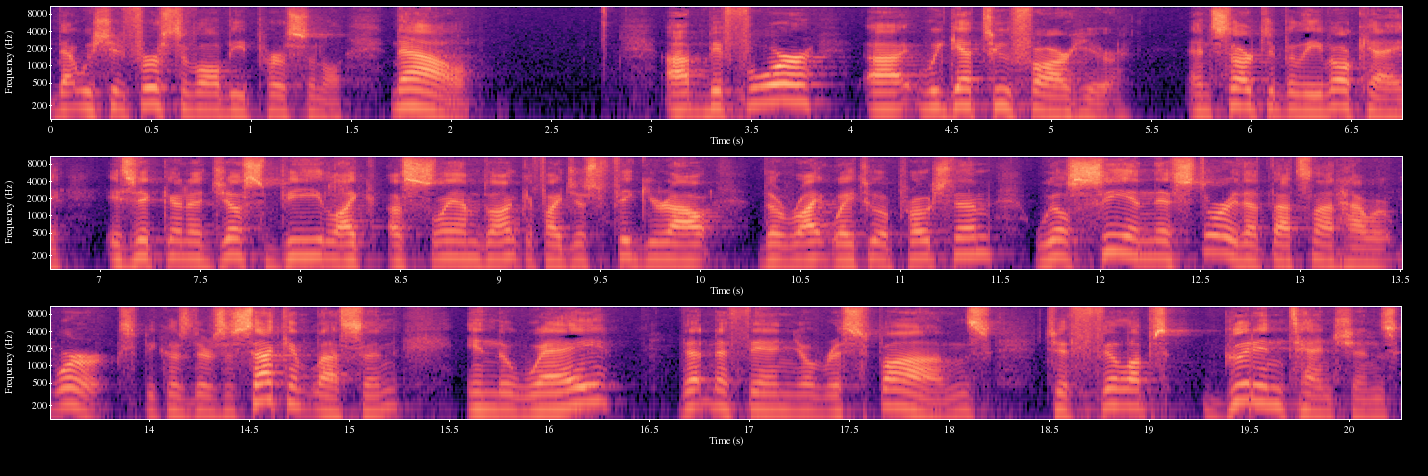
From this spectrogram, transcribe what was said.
that we should first of all be personal. Now, uh, before uh, we get too far here, and start to believe, okay, is it going to just be like a slam dunk if I just figure out the right way to approach them? We'll see in this story that that's not how it works because there's a second lesson in the way that Nathaniel responds to Philip's good intentions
